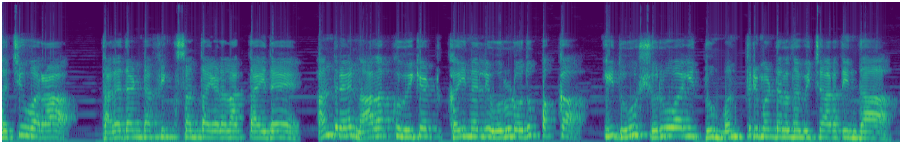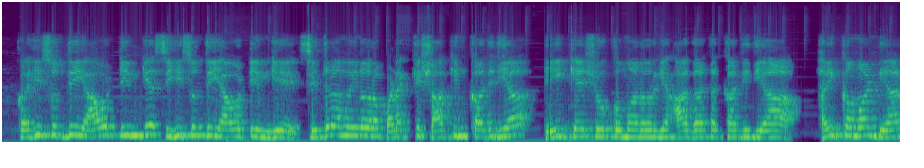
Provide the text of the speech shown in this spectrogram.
ಸಚಿವರ ತಲೆದಂಡ ಫಿಕ್ಸ್ ಅಂತ ಹೇಳಲಾಗ್ತಾ ಇದೆ. ಅಂದ್ರೆ ನಾಲ್ಕು ವಿಕೆಟ್ ಕೈನಲ್ಲಿ ಉರುಳೋದು ಪಕ್ಕ. ಇದು ಶುರುವಾಗಿದ್ದು ಮಂತ್ರಿಮಂಡಲದ ವಿಚಾರದಿಂದ. ಕಹಿ ಸುದ್ದಿ ಯಾವ ಟೀಮ್ಗೆ, ಸಿಹಿ ಸುದ್ದಿ ಯಾವ ಟೀಮ್ಗೆ? ಸಿದ್ದರಾಮಯ್ಯನವರ ಬಡಕ್ಕೆ ಶಾಕಿಂಗ್ ಕಾದಿದ್ಯಾ? ಡಿ ಕೆ ಶಿವಕುಮಾರ್ ಅವರಿಗೆ ಆಘಾತ ಕಾದಿದ್ಯಾ? ಹೈಕಮಾಂಡ್ ಯಾರ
